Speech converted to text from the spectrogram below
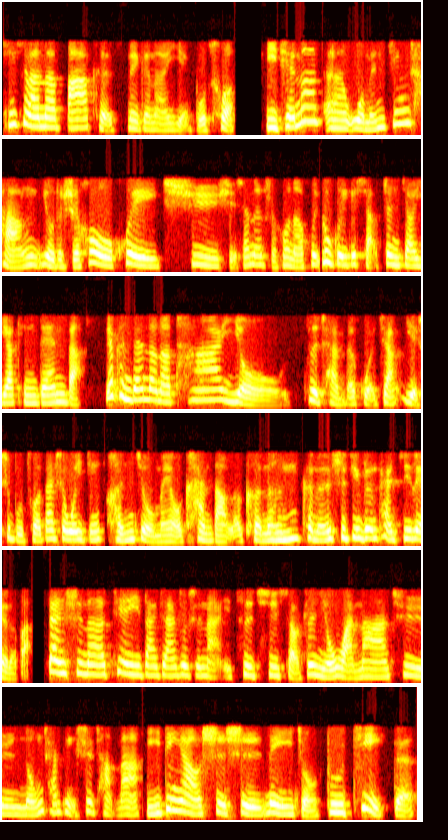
新西兰呢 Barkers 那个呢也不错。以前呢，呃，我们经常有的时候会去雪山的时候呢，会路过一个小镇叫 Yakindanda。Yakindanda 呢，它有自产的果酱，也是不错。但是我已经很久没有看到了，可能可能是竞争太激烈了吧。但是呢，建议大家就是哪一次去小镇游玩呐，去农产品市场呐，一定要试试那一种 boutique 的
